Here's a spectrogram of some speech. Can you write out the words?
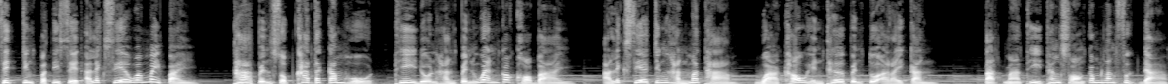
ซิดจึงปฏิเสธอเล็กเซียว่าไม่ไป ถ้าเป็นศพฆาตกรรมโหด ที่โดนหันเป็นแว่นก็ขอบาย อเล็กเซียจึงหันมาถามว่าเขาเห็นเธอเป็นตัวอะไรกัน ตัดมาที่ทั้งสองกำลังฝึกดาบ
